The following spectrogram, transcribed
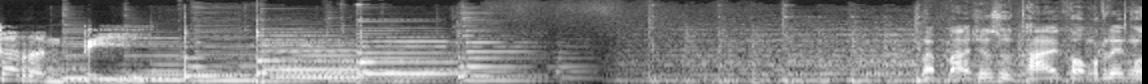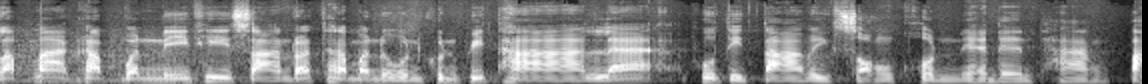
การันตี กลับมาช่วงสุดท้ายของเรื่องลับมากครับ วันนี้ที่สารรัฐธรรมนูญคุณพิธาและผู้ติดตามอีกสองคนเนี่ยเดินทางไป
